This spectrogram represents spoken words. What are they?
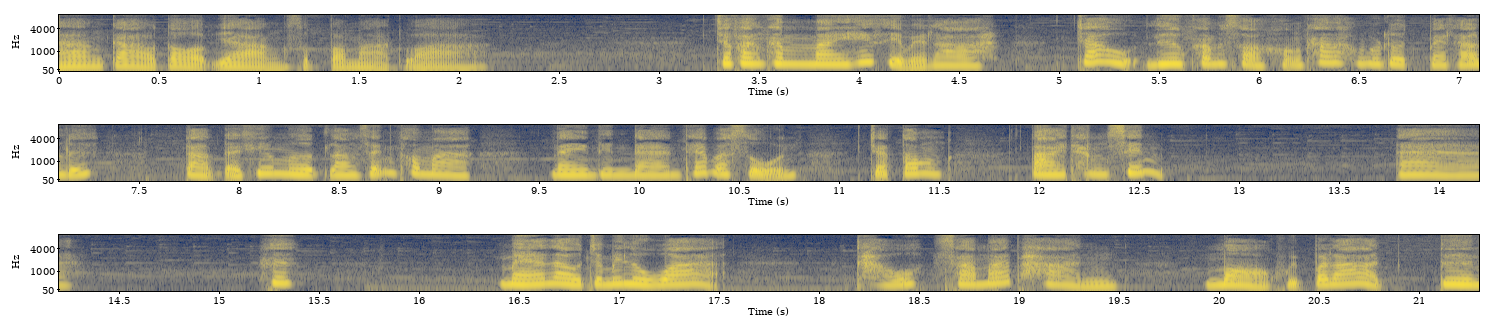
นางกล่าวตอบอย่างสุประมาทว่า จะฟังทำไมให้เสียเวลา เจ้าลืมคำสอนของท่านพระบุรุษไปแล้วหรือตราบใดที่มนุษย์ลำเส้นเข้ามา ในดินแดนเทพสูรจะต้องตายทั้งสิ้น แต่ฮึแม้เราจะไม่รู้ว่า เขาสามารถผ่าน หมอกวิปราชกืน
